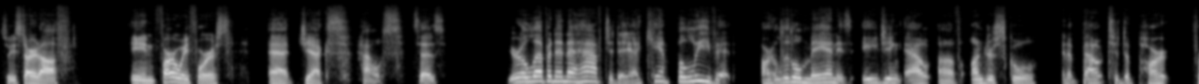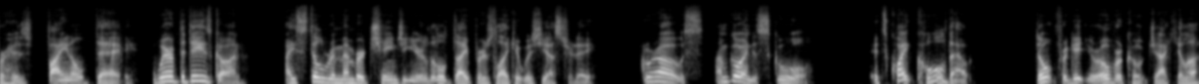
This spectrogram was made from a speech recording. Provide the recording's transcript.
So we start off in Faraway Forest at Jack's house. Says, You're 11 and a half today. I can't believe it. Our little man is aging out of underschool and about to depart for his final day. Where have the days gone? I still remember changing your little diapers like it was yesterday. Gross. I'm going to school. It's quite cold out. Don't forget your overcoat, Jackula.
